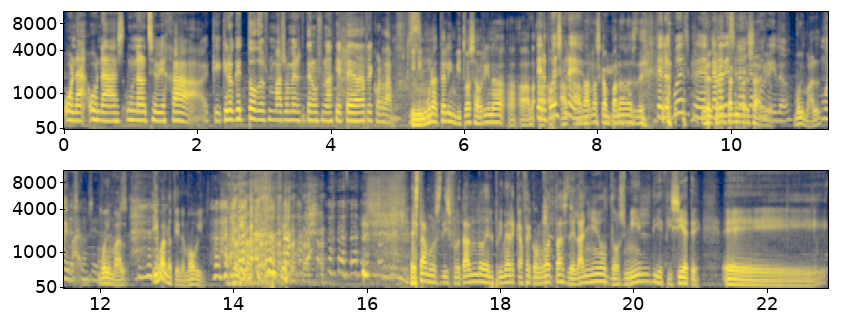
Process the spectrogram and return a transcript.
Una, unas, una noche vieja que creo que todos más o menos que tenemos una cierta edad recordamos. Y ninguna tele invitó a Sabrina a, a- ¿Te lo a- puedes a- a creer? dar las campanadas de, ¿Te lo puedes creer que a nadie 30 se le haya ocurrido? Muy mal. Muy mal. Muy mal. Igual no tiene móvil. Estamos disfrutando del primer café con gotas del año 2017. Eh,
